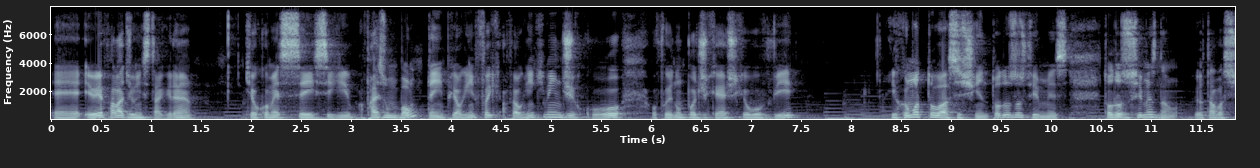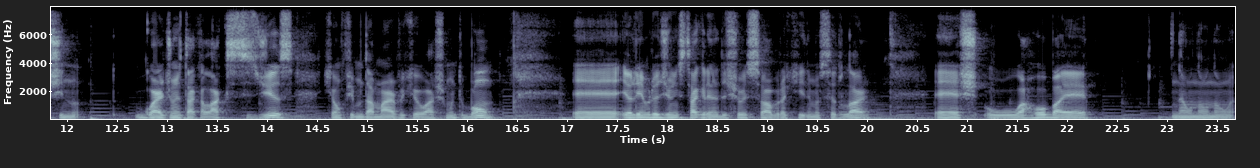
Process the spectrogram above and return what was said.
É, eu ia falar de um Instagram que eu comecei a seguir faz um bom tempo. E alguém foi, foi alguém que me indicou, ou foi num podcast que eu ouvi. E como eu tô assistindo todos os filmes. Todos os filmes não. Eu tava assistindo Guardiões da Galáxia esses dias, que é um filme da Marvel que eu acho muito bom. É, eu lembro de um Instagram, deixa eu ver se eu abro aqui no meu celular. É, o arroba é não, não, não.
